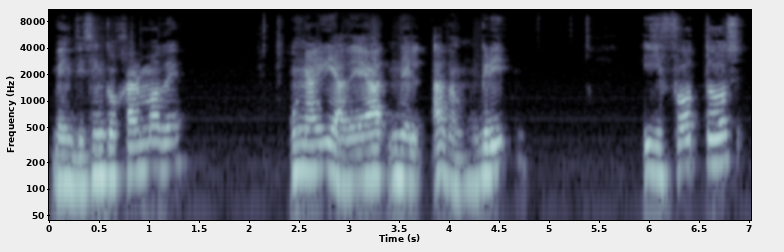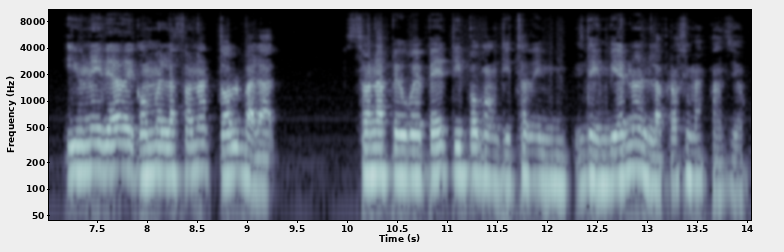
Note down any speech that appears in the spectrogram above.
25 Hard Mode, una guía de, del addon Grid y fotos y una idea de cómo es la zona Tol Barat, zona PvP tipo conquista de, invierno en la próxima expansión.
